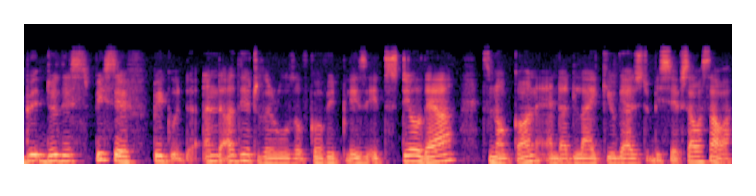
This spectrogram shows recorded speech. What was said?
Be, do this, be safe, be good, and adhere to the rules of COVID, please. It's still there, it's not gone, and I'd like you guys to be safe. Sawa sawa.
